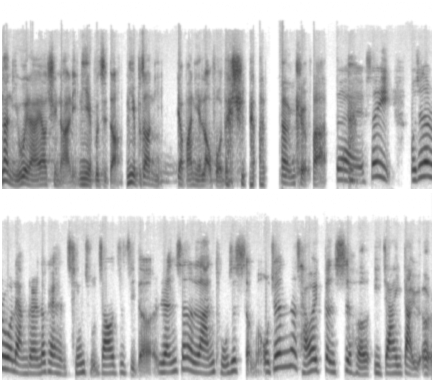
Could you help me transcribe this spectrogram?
那你未来要去哪里？你也不知道，你也不知道你要把你的老婆带去哪里，那很可怕。对，所以我觉得如果两个人都可以很清楚知道自己的人生的蓝图是什么，我觉得那才会更适合一加一大于二。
